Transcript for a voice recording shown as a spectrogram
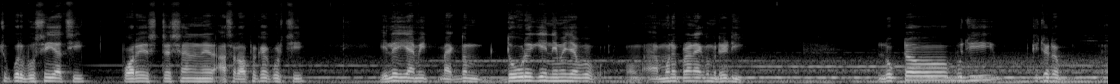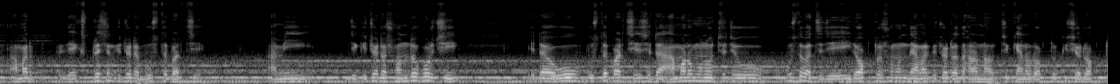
চুপ করে বসেই আছি। পরে স্টেশনের আসার অপেক্ষা করছি। এলেই আমি একদম দৌড়ে গিয়ে নেমে যাব মনে প্রাণে একদম রেডি লোকটাও বুঝি কিছুটা, আমার এক্সপ্রেশন কিছুটা বুঝতে পারছে। আমি যে কিছু একটা সন্দেহ করছি, এটা ও বুঝতে পারছে, সেটা আমারও মনে হচ্ছে যে ও বুঝতে পারছে যে এই রক্ত সম্বন্ধে আমার কিছু একটা ধারণা হচ্ছে। কেন রক্ত? কিসের রক্ত?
